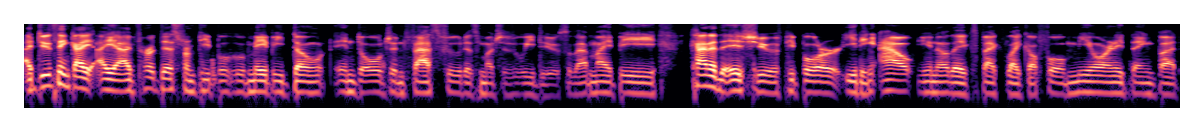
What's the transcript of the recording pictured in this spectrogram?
I do think I, I have heard this from people who maybe don't indulge in fast food as much as we do. So that might be kind of the issue if people are eating out, you know, they expect like a full meal or anything. But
